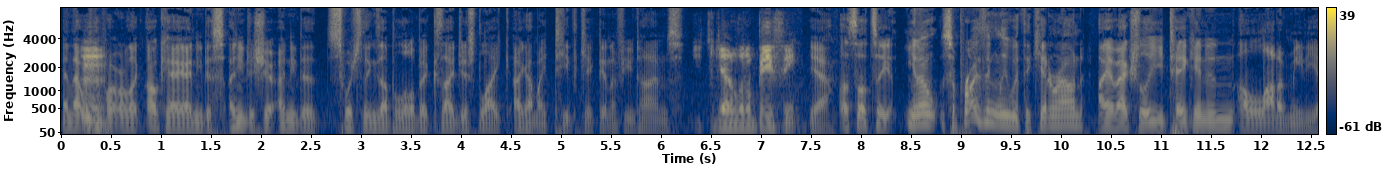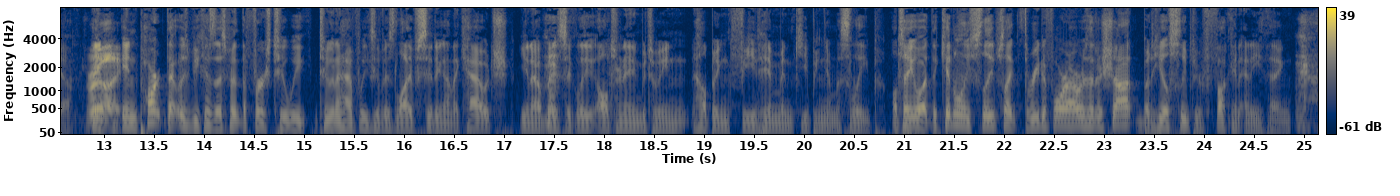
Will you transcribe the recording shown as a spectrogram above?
and that was the Mm. point where I'm like, okay, I need to I need to sh- I need to switch things up a little bit because I just like I got my teeth kicked in a few times. You get a little beefy. Yeah. Let's let's see. You know, surprisingly, with the kid around, I have actually taken in a lot of media. Really? In, part, that was because I spent the first two week, two and a half weeks of his life sitting on the couch. You know, basically alternating between helping feed him and keeping him asleep. I'll tell you what, the kid only sleeps like three to four hours at a shot, but he'll sleep through fucking anything.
